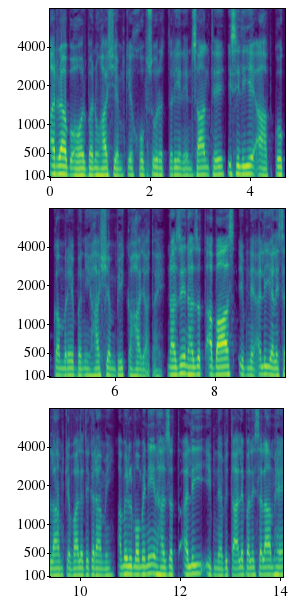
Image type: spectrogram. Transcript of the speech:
अरब और बनु हाशिम के खूबसूरत तरीन इंसान थे, इसलिए आपको कमरे बनी हाशिम भी कहा जाता है। नाजिन हज़रत अब्बास इबन अली सलाम के वालद ग्रामी। अमीरमिन हज़रत अली इबन अबी तालब है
